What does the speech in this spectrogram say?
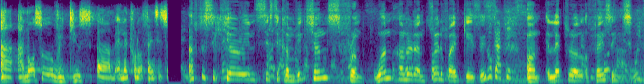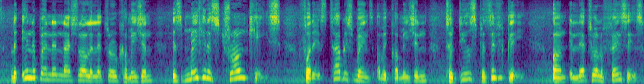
uh, and also reduce um, electoral offenses. After securing 60 convictions from 125 cases on electoral offenses, the Independent National Electoral Commission is making a strong case for the establishment of a commission to deal specifically on electoral offenses,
